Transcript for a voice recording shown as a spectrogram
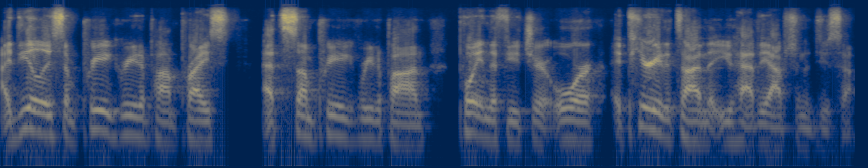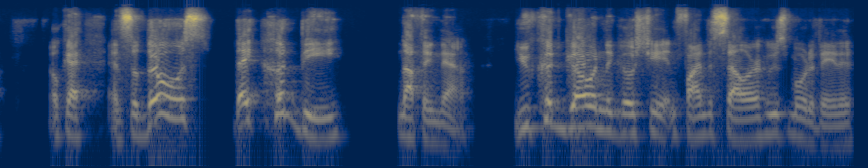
ideally some pre agreed upon price at some pre agreed upon point in the future or a period of time that you have the option to do so. Okay. And so those, they could be nothing down. You could go and negotiate and find a seller who's motivated,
